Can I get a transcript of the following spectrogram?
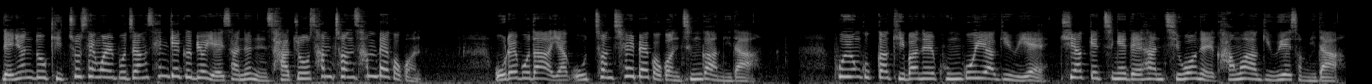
내년도 기초생활보장 생계급여 예산은 4조 3,300억 원, 올해보다 약 5,700억 원 증가합니다. 포용국가 기반을 공고히 하기 위해 취약계층에 대한 지원을 강화하기 위해서입니다.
